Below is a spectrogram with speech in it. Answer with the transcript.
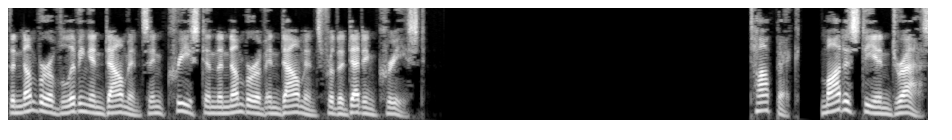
the number of living endowments increased and the number of endowments for the dead increased. Modesty in dress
